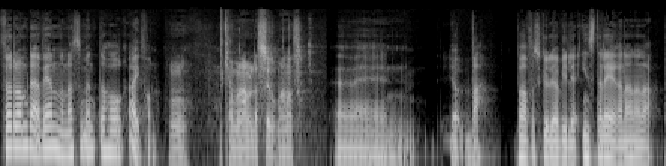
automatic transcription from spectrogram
För de där vännerna som inte har iPhone. Mm. Kan man använda Zoom annars? Eh, ja, va? Varför skulle jag vilja installera en annan app?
